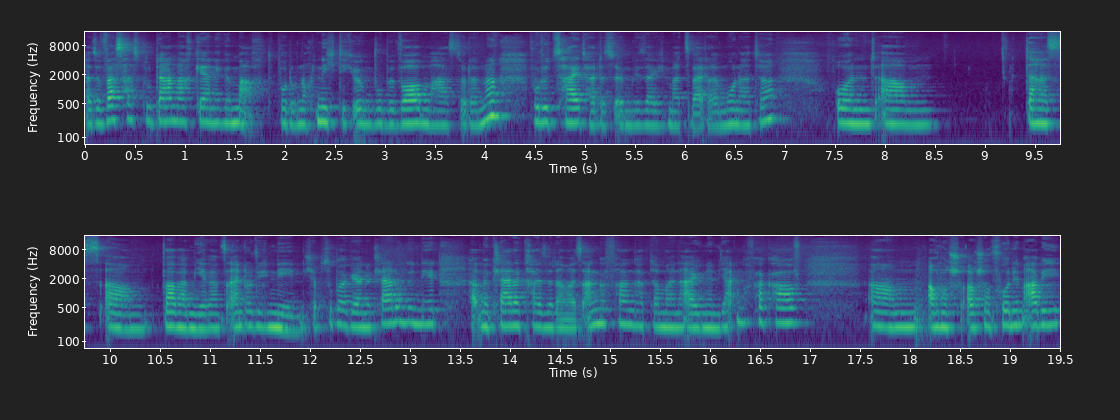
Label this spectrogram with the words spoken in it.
Also was hast du danach gerne gemacht, wo du noch nicht dich irgendwo beworben hast oder ne, wo du Zeit hattest, irgendwie, sage ich mal, zwei, drei Monate. Und ähm, das ähm, war bei mir ganz eindeutig Nähen. Ich habe super gerne Kleidung genäht, habe mit Kleiderkreise damals angefangen, habe da meine eigenen Jacken verkauft ähm, auch, noch, auch schon vor dem Abi.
